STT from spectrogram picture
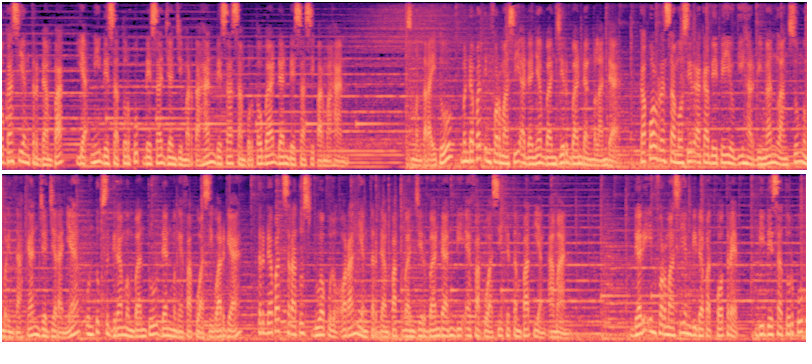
Lokasi yang terdampak, yakni Desa Turpuk, Desa Janji Martahan, Desa Sampurtoba, dan Desa Siparmahan. Sementara itu, mendapat informasi adanya banjir bandang melanda. Kapolres Samosir AKBP Yogi Hardiman langsung memerintahkan jajarannya untuk segera membantu dan mengevakuasi warga. Terdapat 120 orang yang terdampak banjir bandang dievakuasi ke tempat yang aman. Dari informasi yang didapat potret, di Desa Turpuk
